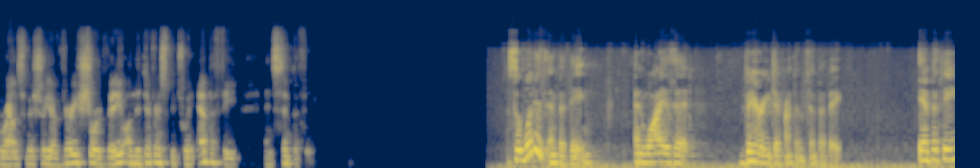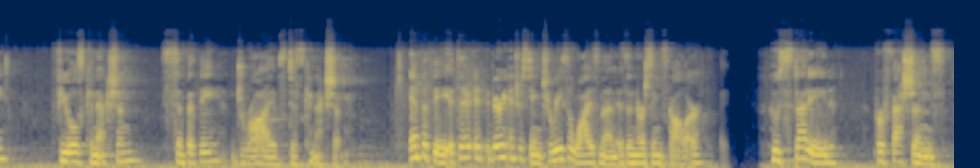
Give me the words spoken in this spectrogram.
Brown. So I'm going to show you a very short video on the difference between empathy and sympathy. So what is empathy and why is it very different than sympathy? Empathy fuels connection. Sympathy drives disconnection. Empathy, it's a, it, very interesting. Teresa Wiseman is a nursing scholar who studied professions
